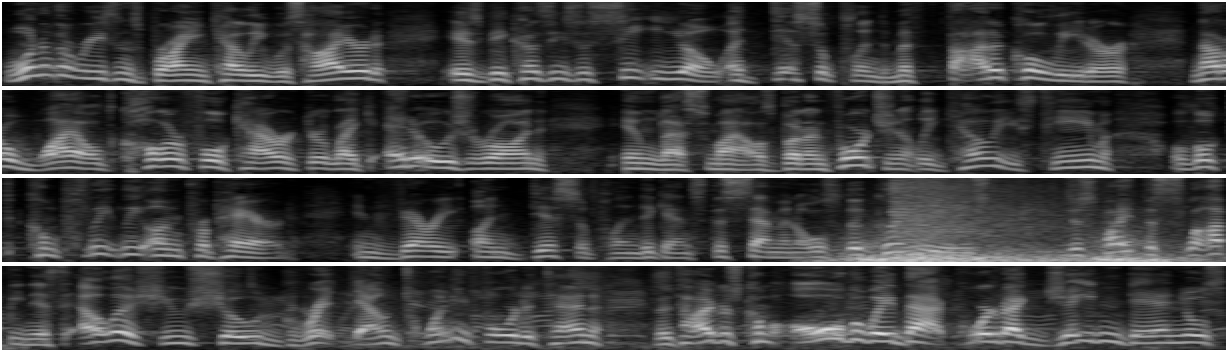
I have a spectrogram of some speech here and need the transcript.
One of the reasons Brian Kelly was hired is because he's a CEO, a disciplined, methodical leader, not a wild, colorful character like Ed Orgeron in less Miles. But unfortunately, Kelly's team looked completely unprepared and very undisciplined against the Seminoles. The good news Despite the sloppiness, LSU showed grit down 24 to 10. The Tigers come all the way back. Quarterback Jayden Daniels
